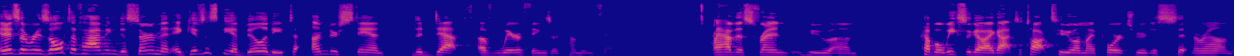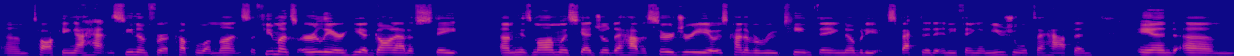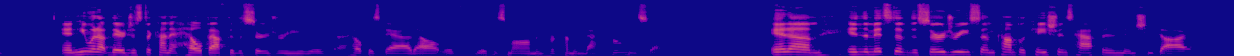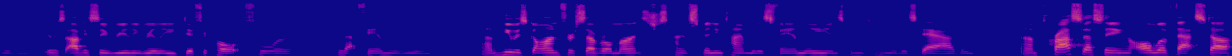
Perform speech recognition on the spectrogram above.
And as a result of having discernment, it gives us the ability to understand the depth of where things are coming from. I have this friend who, um, a couple of weeks ago, I got to talk to on my porch. We were just sitting around um, talking. I hadn't seen him for a couple of months. A few months earlier, he had gone out of state. Um, his mom was scheduled to have a surgery. It was kind of a routine thing. Nobody expected anything unusual to happen, and um, and he went up there just to kind of help after the surgery with uh, help his dad out with with his mom and her coming back home and stuff. And um, in the midst of the surgery, some complications happened, and she died. And it was obviously really, really difficult for um, for that family. And um, he was gone for several months, just kind of spending time with his family and spending time with his dad, and um, processing all of that stuff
